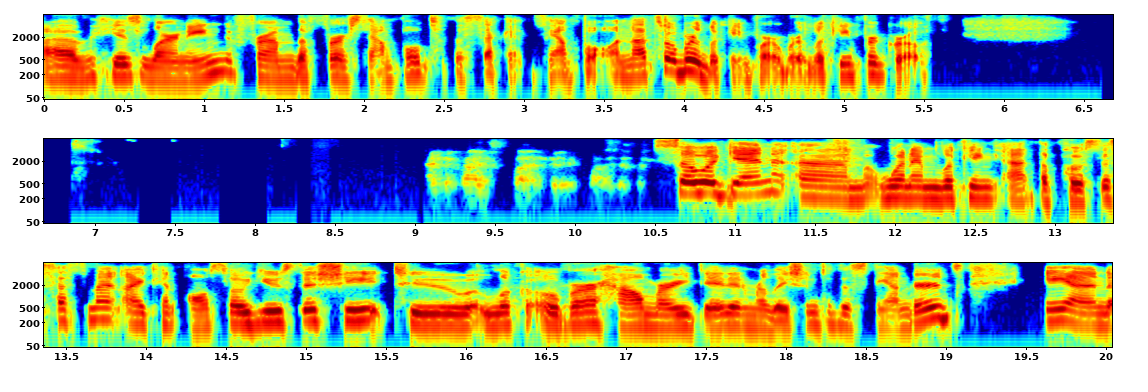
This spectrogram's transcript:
of his learning from the first sample to the second sample. And that's what we're looking for. We're looking for growth. So again, um, when I'm looking at the post assessment, I can also use this sheet to look over how Murray did in relation to the standards. And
